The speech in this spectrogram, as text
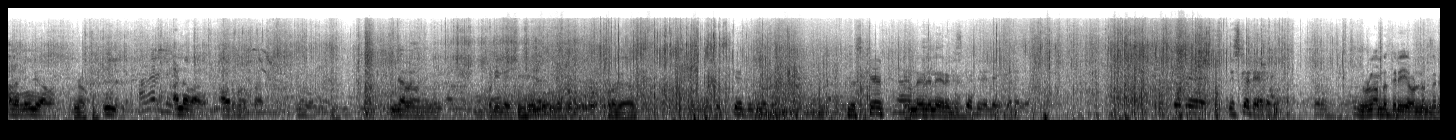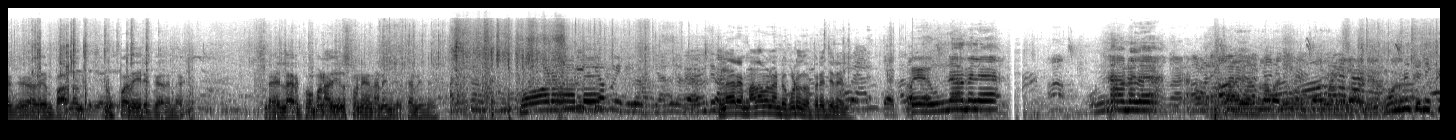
அதை நீங்கள் வாங்க. இல்லை வாங்க. அவர் கொடுப்பாரு. பிஸ்கெட் இந்த இதில் இருக்குது நுழம்புத்திரி ஒன்றும் இருக்குது அதையும் பார்த்து முப்பது இருக்குது அதில். எல்லாரும் கொமனாக யூஸ் பண்ணி தான் இந்த தண்ணி எல்லாரும் விளாண்டு கொடுங்க பிரச்சனை இல்லை. உண்ணாமல. உண்ணாமல முன்னுக்கு நிக்க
